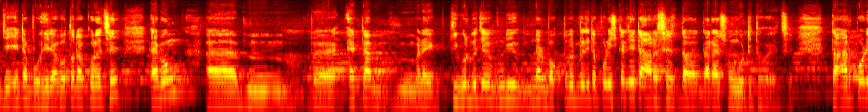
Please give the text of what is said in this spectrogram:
যে এটা বহিরাগতরা করেছে এবং একটা মানে কি বলব যে উনি ওনার বক্তব্যের প্রতি এটা পরিষ্কার যে এটা আরএসএস দ্বারা সংগঠিত হয়েছে। তারপরে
